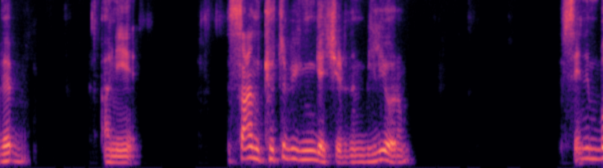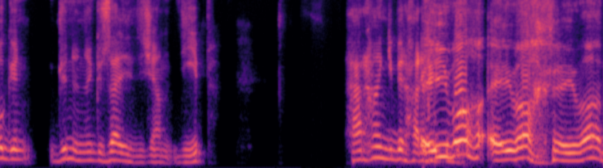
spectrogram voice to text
ve hani sen kötü bir gün geçirdin biliyorum. Senin bugün gününü güzel edeceğim deyip herhangi bir hareket Eyvah eyvah eyvah.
